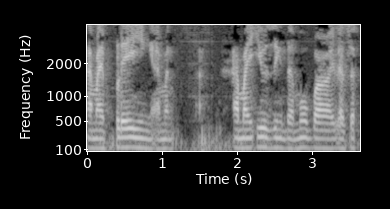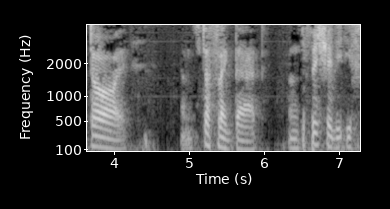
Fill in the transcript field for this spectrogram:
am i playing am I, am I using the mobile as a toy and stuff like that. And especially if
